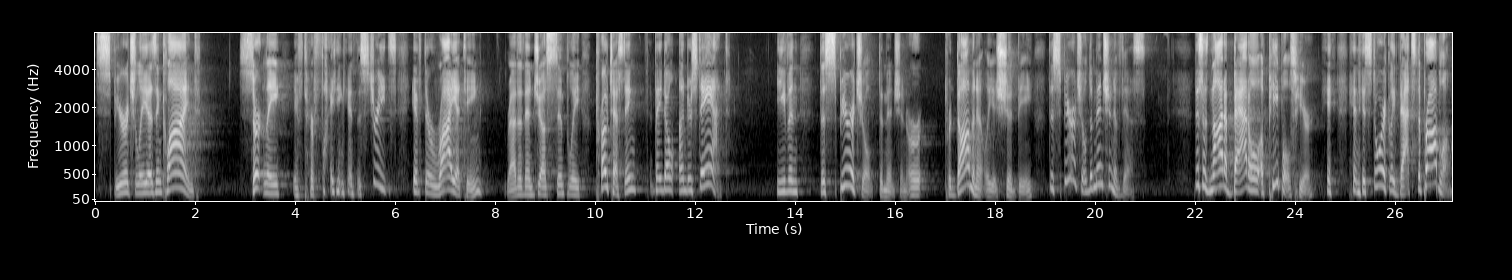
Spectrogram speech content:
spiritually as inclined. Certainly, if they're fighting in the streets, if they're rioting, rather than just simply protesting, they don't understand even the spiritual dimension, or predominantly it should be the spiritual dimension of this. This is not a battle of peoples here. and historically, that's the problem.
